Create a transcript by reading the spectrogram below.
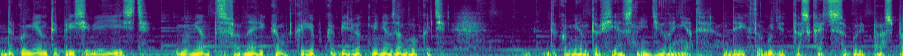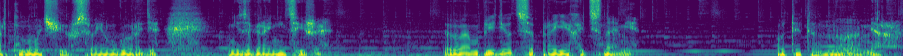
«Документы при себе есть?» Мент с фонариком крепко берет меня за локоть. Документов, ясное дело, нет. Да и кто будет таскать с собой паспорт ночью в своем городе? Не за границей же. Вам придется проехать с нами». Вот это номер.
